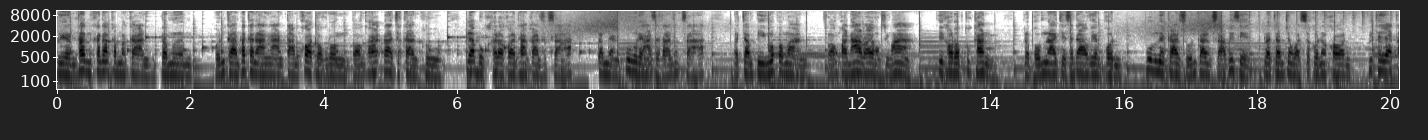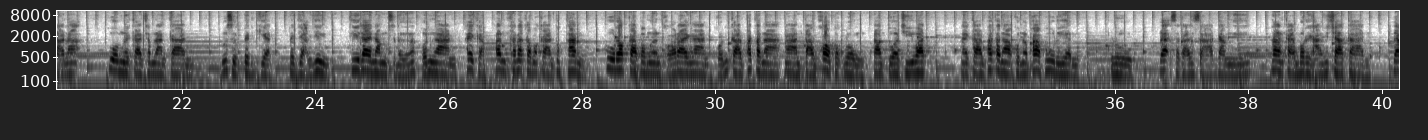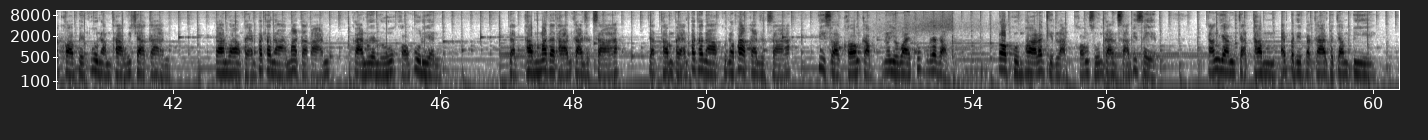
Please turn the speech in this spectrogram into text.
เรียนท่านคณะกรรมการประเมินผลการพัฒนางานตามข้อตกลงของข้าราชการครู และบุคลากรทางการศึกษา ตำแหน่งผู้บริหารสถานศึกษา ประจำปีงบประมาณ 2565 ที่เคารพทุกท่าน กระผมนายเจษดาเวียงพล ผู้อำนวยการศูนย์การศึกษาพิเศษ ประจำจังหวัดสกลนคร วิทยาฐานะ ผู้อำนวยการชำนาญการ รู้สึกเป็นเกียรติเป็นอย่างยิ่งที่ได้นำเสนอผลงานให้กับท่านคณะกรรมการทุกท่าน ผู้รับการประเมินขอรายงานผลการพัฒนางานตามข้อตกลง ตามตัวชี้วัด ในการพัฒนาคุณภาพผู้เรียน ครู และสถานศึกษาดังนี้ ด้านการบริหารวิชาการ และความเป็นผู้นำทางวิชาการ การวางแผนพัฒนามาตรฐานการเรียนรู้ของผู้เรียน จัดทำมาตรฐานการศึกษา จัดทำแผนพัฒนาคุณภาพการศึกษา ที่สอดคล้องกับนโยบายทุกระดับครอบคลุมภารกิจหลักของศูนย์การศึกษาพิเศษ ทั้งยังจัดทำแผนปฏิบัติการประจำปี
